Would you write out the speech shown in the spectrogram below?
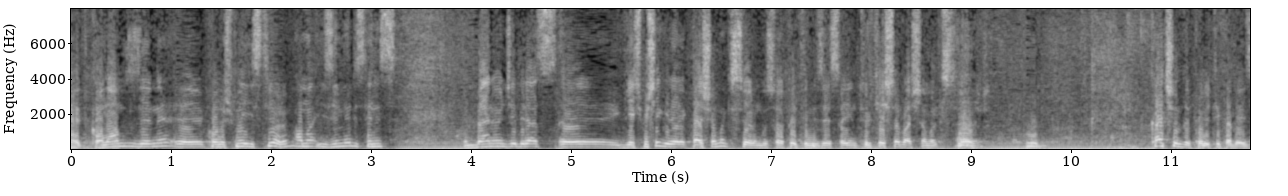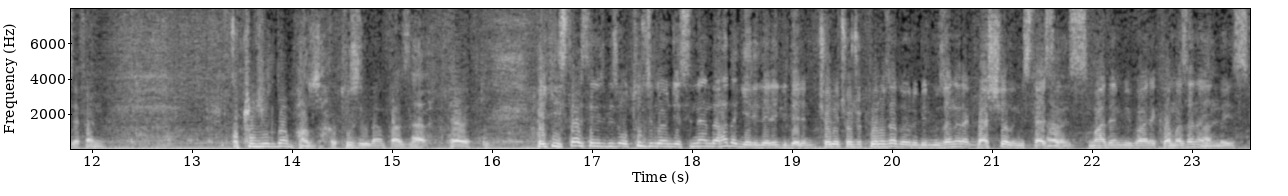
Evet, konağımız üzerine e, konuşmayı istiyorum ama izin verirseniz ben önce biraz e, geçmişe giderek başlamak istiyorum bu sohbetimize. Sayın Türkeş'le başlamak istiyorum. Evet. Buyurun. Kaç yıldır politikadayız efendim? 30 yıldan fazla. 30 yıldan fazla. Evet. evet. Peki isterseniz biz 30 yıl öncesinden daha da gerilere gidelim. Şöyle çocukluğunuza doğru bir uzanarak başlayalım isterseniz. Madem mübarek Ramazan ayındayız.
